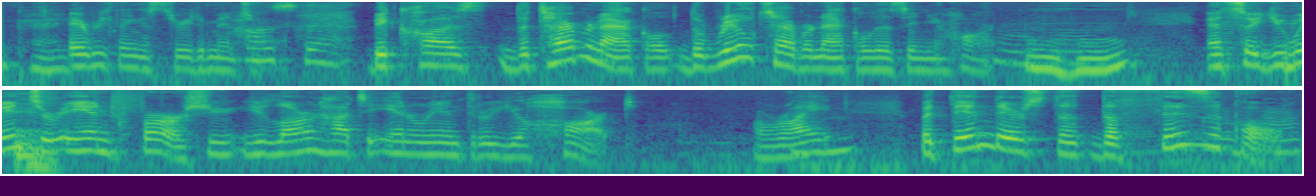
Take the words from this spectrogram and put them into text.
Okay. Everything is three dimensional. How's that? Because the tabernacle, the real tabernacle, is in your heart. Mm-hmm. And so you enter in first. You you learn how to enter in through your heart. All right? Mm-hmm. But then there's the the physical.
